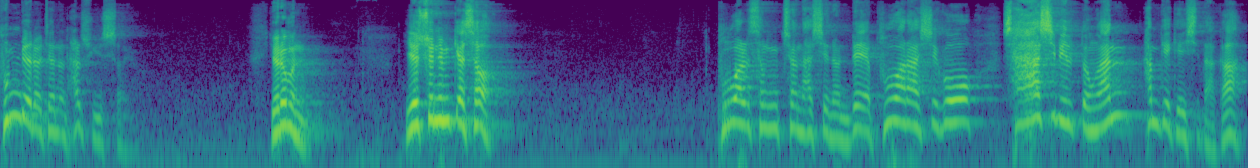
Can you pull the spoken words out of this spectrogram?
분별을 저는 할 수 있어요. 여러분, 예수님께서 부활 성천하시는데 부활하시고 40일 동안 함께 계시다가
